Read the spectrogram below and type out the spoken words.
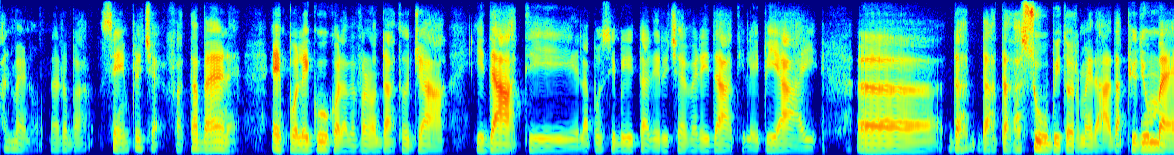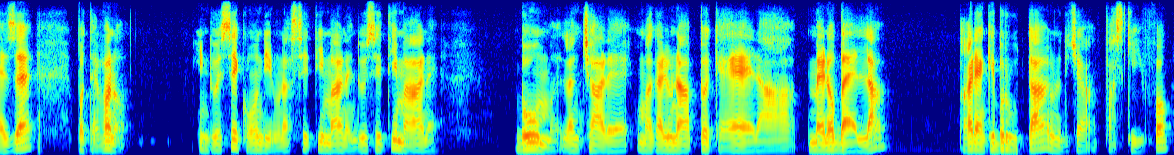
almeno una roba semplice, fatta bene. Apple e Google avevano dato già i dati, la possibilità di ricevere i dati, l'API, eh, da, da- da subito, ormai da, da più di un mese, potevano in due secondi, in una settimana, in due settimane, boom, lanciare magari un'app che era meno bella, magari anche brutta, uno diceva fa schifo,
